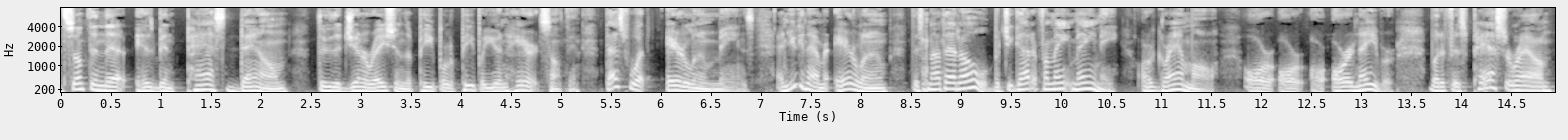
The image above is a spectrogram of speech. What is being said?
something that has been passed down through the generations of people to people. You inherit something. That's what heirloom means. And you can have an heirloom that's not that old, but you got it from Aunt Mamie or grandma or, or, or, or a neighbor. But if it's passed around,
